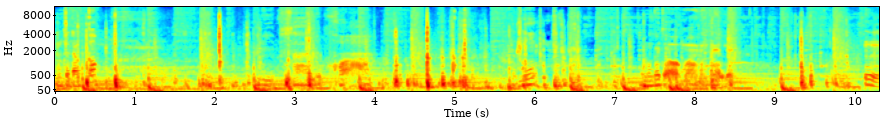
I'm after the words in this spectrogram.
มันจะดังก๊อกบีบซ้ายบีบขวาแบบนี้แล้วมันก็จะออกมาทั้งแผ่นเลยอืม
